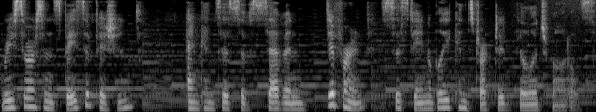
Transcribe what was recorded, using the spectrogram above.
resource and space efficient, and consists of seven different sustainably constructed village models.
